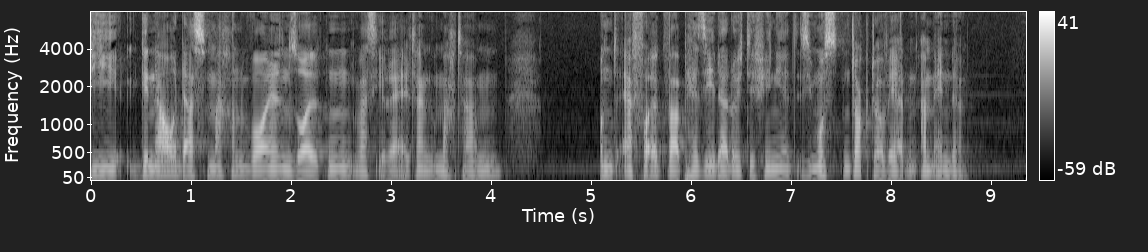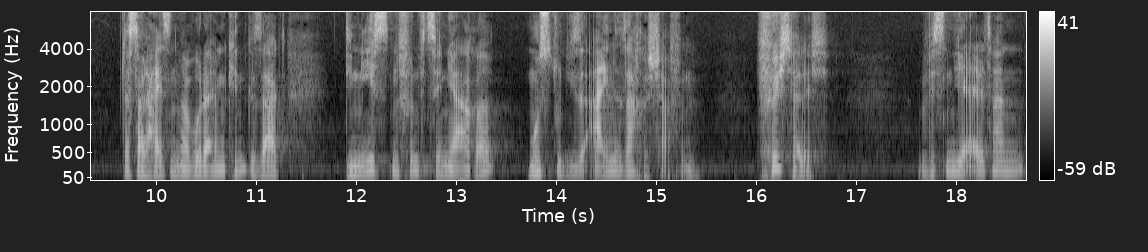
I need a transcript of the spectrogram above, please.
die genau das machen wollen sollten, was ihre Eltern gemacht haben. Und Erfolg war per se dadurch definiert, sie mussten Doktor werden am Ende. Das soll heißen, man wurde einem Kind gesagt, die nächsten 15 Jahre musst du diese eine Sache schaffen. Fürchterlich. Wissen die Eltern,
